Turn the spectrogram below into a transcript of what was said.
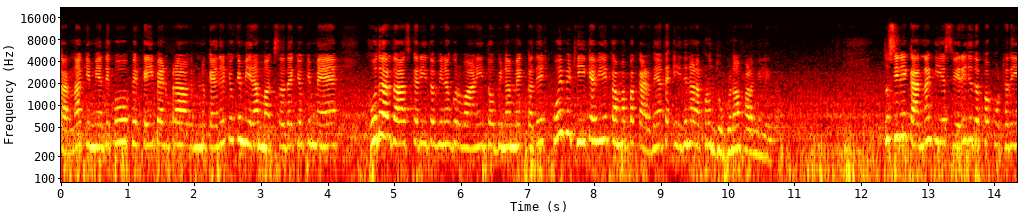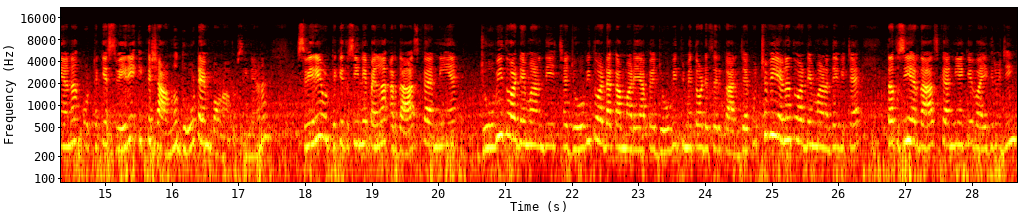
ਕਰਨਾ ਕਿਵੇਂ ਦੇਖੋ, ਫਿਰ ਕਈ ਭੈਣ ਭਰਾ ਮੈਨੂੰ ਕਹਿੰਦੇ ਕਿਉਂਕਿ ਮੇਰਾ ਮਕਸਦ ਹੈ, ਕਿਉਂਕਿ ਮੈਂ ਖੁਦ ਅਰਦਾਸ ਕਰੀ ਤੋਂ ਬਿਨਾ ਗੁਰਬਾਣੀ ਤੋਂ ਬਿਨਾ ਮੈਂ ਕਦੇ ਕੋਈ ਵੀ ਠੀਕ ਹੈ ਵੀ ਇਹ ਕੰਮ ਆਪਾਂ ਕਰਦੇ ਆ ਤਾਂ ਇਹਦੇ ਨਾਲ ਆਪਾਂ ਨੂੰ ਦੁੱਗਣਾ ਫਲ ਮਿਲੇਗਾ। ਤੁਸੀਂ ਨੇ ਕਰਨਾ ਕੀ ਹੈ? ਸਵੇਰੇ ਜਦੋਂ ਆਪਾਂ ਉੱਠਦੇ ਆ ਨਾ, ਉੱਠ ਕੇ ਸਵੇਰੇ ਇੱਕ ਸ਼ਾਮ ਨੂੰ ਦੋ ਟਾਈਮ ਪਾਉਣਾ ਤੁਸੀਂ ਨੇ, ਹਨਾ? ਸਵੇਰੇ ਉੱਠ ਕੇ ਤੁਸੀਂ ਨੇ ਪਹਿਲਾਂ ਅਰਦਾਸ ਕਰਨੀ ਹੈ, ਜੋ ਵੀ ਤੁਹਾਡੇ ਮਨ ਦੀ ਇੱਛਾ, ਜੋ ਵੀ ਤੁਹਾਡਾ ਕੰਮ ਅੜਿਆ ਪਿਆ, ਜੋ ਵੀ ਜਿਵੇਂ ਤੁਹਾਡੇ ਸਿਰ ਕਰਜ਼ ਹੈ ਕੁਝ ਵੀ ਹੈ ਨਾ ਤੁਹਾਡੇ ਮਨ ਦੇ ਵਿੱਚ ਹੈ, ਤਾਂ ਤੁਸੀਂ ਅਰਦਾਸ ਕਰਨੀ ਹੈ ਕਿ ਵਾਹਿਗੁਰੂ ਜੀ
